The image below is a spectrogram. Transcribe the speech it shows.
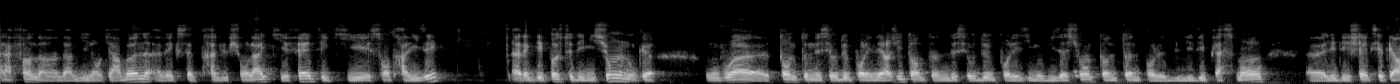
à la fin d'un bilan carbone avec cette traduction-là qui est faite et qui est centralisée avec des postes d'émission. Donc on voit euh, tant de tonnes de CO2 pour l'énergie, tant de tonnes de CO2 pour les immobilisations, tant de tonnes pour les déplacements, euh, les déchets, etc.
